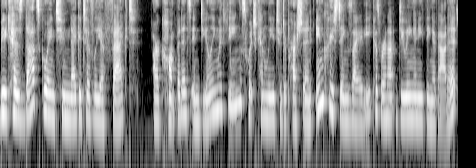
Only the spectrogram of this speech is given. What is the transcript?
because that's going to negatively affect our confidence in dealing with things, which can lead to depression, increased anxiety because we're not doing anything about it.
